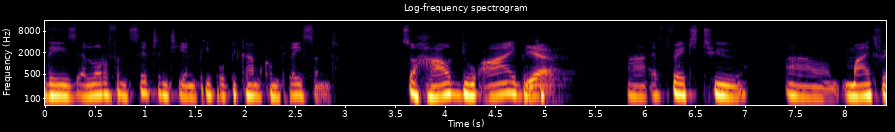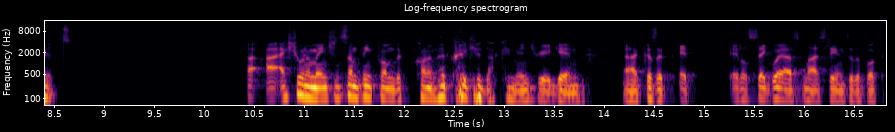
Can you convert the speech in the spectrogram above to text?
there's a lot of uncertainty and people become complacent. So how do I become yeah. uh, a threat to um, my threats? I actually want to mention something from the Conor McGregor documentary again, because uh, it, it it'll segue us nicely into the book.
